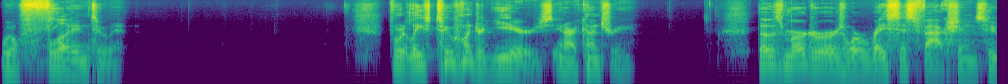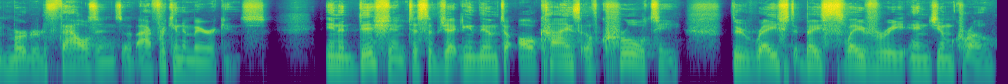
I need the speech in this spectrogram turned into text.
will flood into it. For at least 200 years in our country, those murderers were racist factions who murdered thousands of African Americans, in addition to subjecting them to all kinds of cruelty through race based slavery and Jim Crow.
